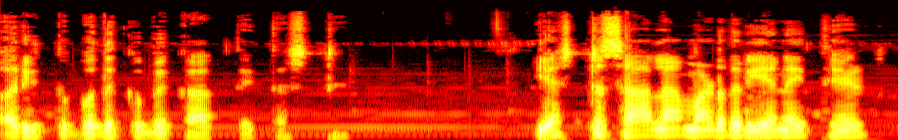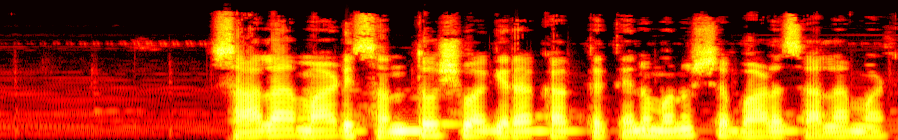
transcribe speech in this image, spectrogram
ಅರಿತು ಬದುಕಬೇಕಾಗ್ತೈತೆ ಅಷ್ಟೆ. ಎಷ್ಟು ಸಾಲ ಮಾಡಿದ್ರೆ ಏನೈತೆ ಹೇಳಿ. ಸಾಲ ಮಾಡಿ ಸಂತೋಷವಾಗಿ ಇರಕಾಗ್ತೈತೇನೋ ಮನುಷ್ಯ ಬಹಳ ಸಾಲ ಮಾಡಿ.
